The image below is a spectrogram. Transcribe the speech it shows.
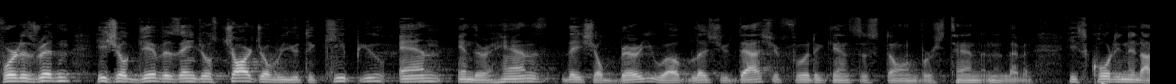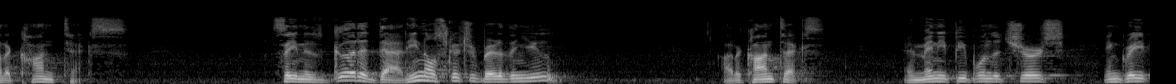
For it is written, He shall give His angels charge over you to keep you, and in their hands they shall bear you up, lest you dash your foot against a stone. Verse 10 and 11. He's quoting it out of context. Satan is good at that. He knows scripture better than you. Out of context. And many people in the church, in great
